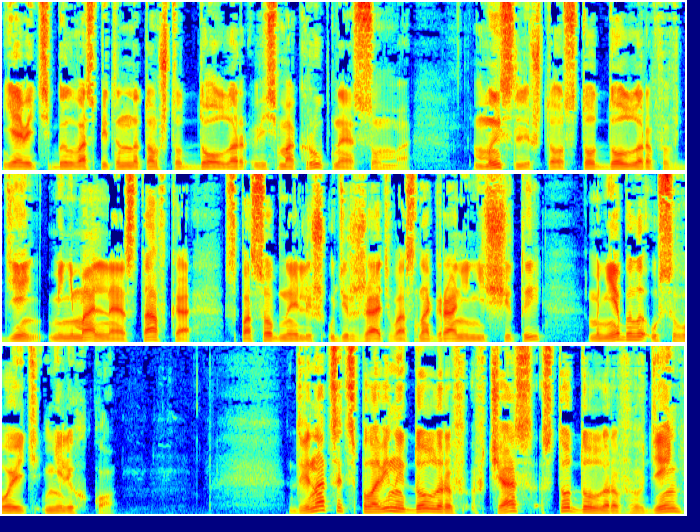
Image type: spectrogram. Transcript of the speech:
Я ведь был воспитан на том, что доллар – весьма крупная сумма. Мысль, что 100 долларов в день – минимальная ставка, способная лишь удержать вас на грани нищеты, мне было усвоить нелегко. 12,5 долларов в час, 100 долларов в день,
